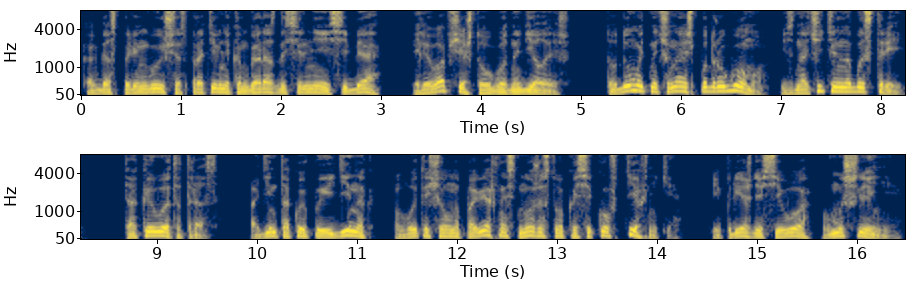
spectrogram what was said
Когда спаррингуешься с противником гораздо сильнее себя, или вообще что угодно делаешь, то думать начинаешь по-другому и значительно быстрее. Так и в этот раз. Один такой поединок вытащил на поверхность множество косяков техники, и прежде всего в мышлении.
